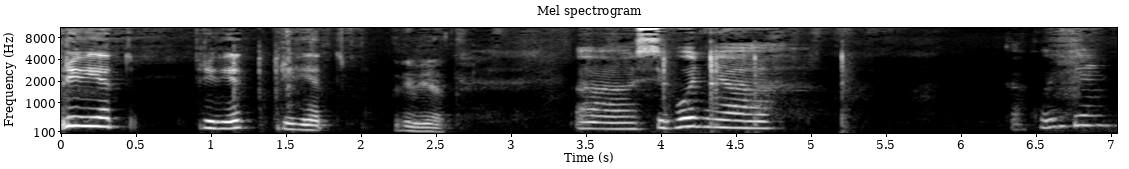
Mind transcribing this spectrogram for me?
Привет, привет, привет. Привет. А, Сегодня какой день?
